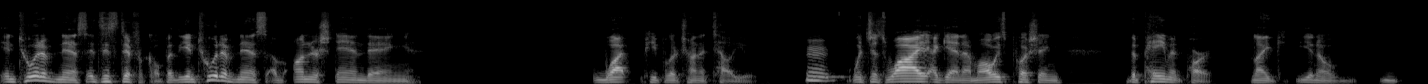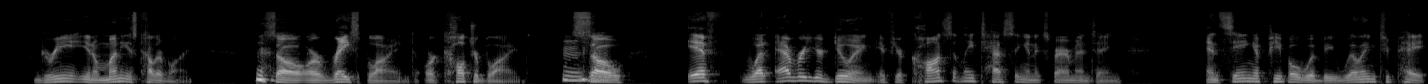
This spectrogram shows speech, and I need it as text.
intuitiveness. It's just difficult, but the intuitiveness of understanding what people are trying to tell you mm. which is why again i'm always pushing the payment part like you know green you know money is colorblind so or race blind or culture blind mm-hmm. so if whatever you're doing if you're constantly testing and experimenting and seeing if people would be willing to pay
